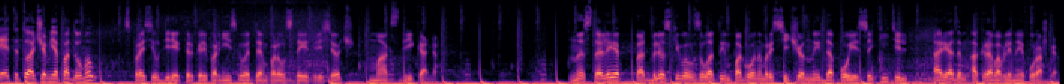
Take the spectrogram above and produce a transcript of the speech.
«Это то, о чем я подумал?» — спросил директор калифорнийского Temporal State Research Макс Дрикамер. На столе подблескивал золотым погоном рассеченный до пояса китель, а рядом окровавленная фуражка.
